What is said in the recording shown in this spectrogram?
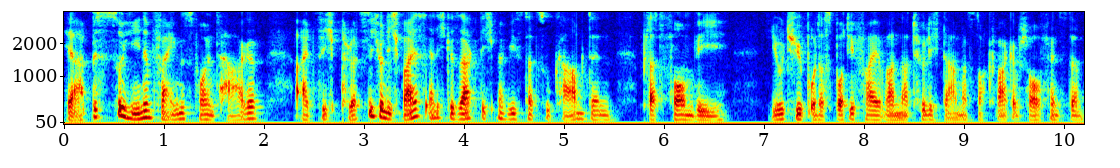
Ja, bis zu jenem verhängnisvollen Tage, als ich plötzlich, und ich weiß ehrlich gesagt nicht mehr, wie es dazu kam, denn Plattformen wie YouTube oder Spotify waren natürlich damals noch Quark im Schaufenster.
